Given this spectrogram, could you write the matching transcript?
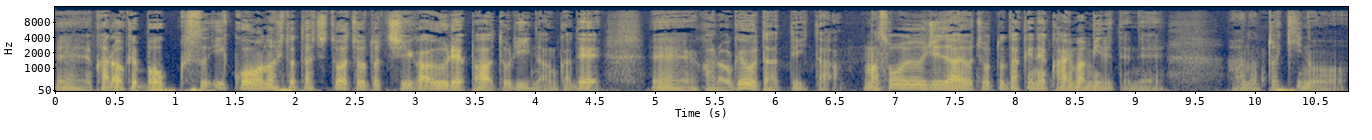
えーカラオケボックス以降の人たちとはちょっと違うレパートリーなんかで、えーカラオケを歌っていた。まあそういう時代をちょっとだけね、垣間見れてね、あの時の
